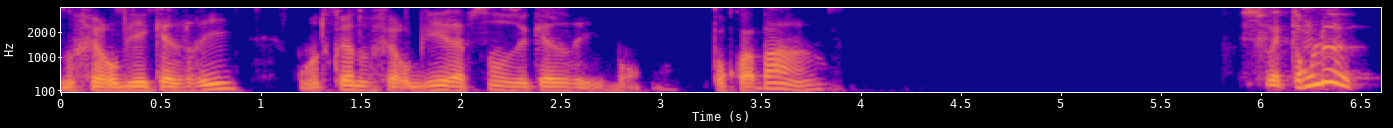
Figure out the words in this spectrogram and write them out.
nous faire oublier Casery, en tout cas nous faire oublier l'absence de Casery. Bon, pourquoi pas hein. Souhaitons-le.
